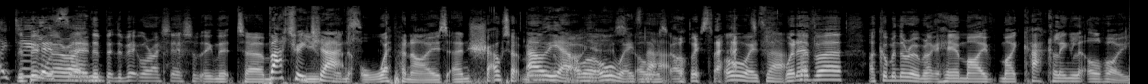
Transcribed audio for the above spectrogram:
I The do bit where I listen. the, bit- the bit where I say something that um, Battery you chat. can weaponize and shout at me. Oh, yeah, about. well, Yes, always always that. always that, Always that. Whenever I come in the room and I can hear my my cackling little voice,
